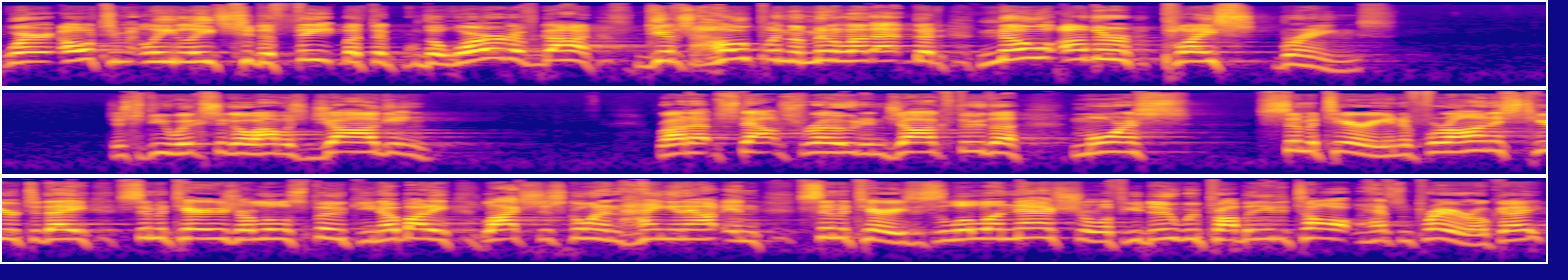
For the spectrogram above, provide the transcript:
where ultimately leads to defeat. But the, the Word of God gives hope in the middle of that that no other place brings. Just a few weeks ago, I was jogging right up Stouts Road and jogged through the Morris cemetery. And if we're honest here today, cemeteries are a little spooky. Nobody likes just going and hanging out in cemeteries. It's a little unnatural. If you do, we probably need to talk and have some prayer, okay?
